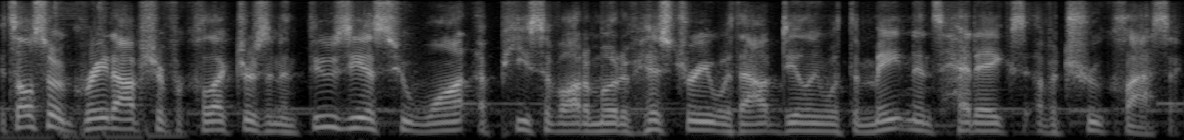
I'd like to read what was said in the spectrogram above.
It's also a great option for collectors and enthusiasts who want a piece of automotive history without dealing with the maintenance headaches of a true classic.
